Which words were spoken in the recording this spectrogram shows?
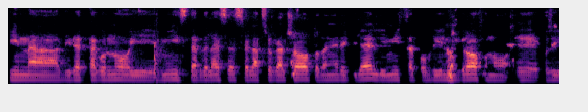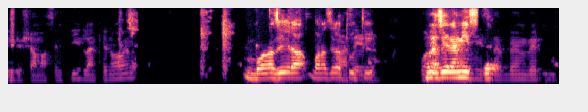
in uh, diretta con noi il mister della SS Lazio Calcio 8, Daniele Chilelli. Mister, può aprire il microfono e così riusciamo a sentirla anche noi. Buonasera, buonasera, buonasera. a tutti. Buonasera, buonasera mister. mister. Benvenuto.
